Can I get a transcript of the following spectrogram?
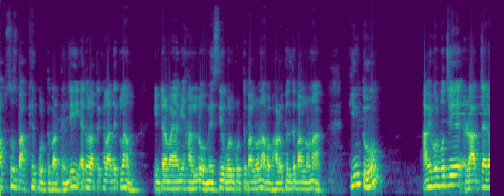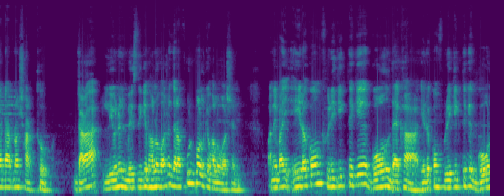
আফসোস বা আক্ষেপ করতে পারতেন যে এত রাতে খেলা দেখলাম, ইন্টার মায়ামি হারলো, মেসিও গোল করতে পারল না বা ভালো খেলতে পারল না। কিন্তু আমি বলব যে, রাত জায়গাটা আপনার সার্থক। যারা লিওনেল মেসিকে ভালোবাসেন, যারা ফুটবলকে ভালোবাসেন। মানে ভাই, এইরকম ফ্রি কিক থেকে গোল দেখা, এরকম ফ্রি কিক থেকে গোল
